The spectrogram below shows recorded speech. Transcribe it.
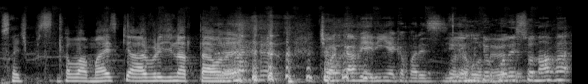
O site piscava mais que a árvore de Natal, né? Tinha uma caveirinha que aparecia Eu lembro que eu colecionava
